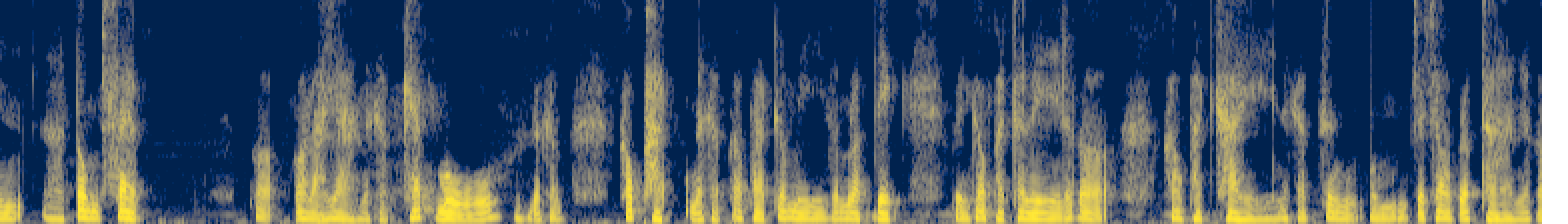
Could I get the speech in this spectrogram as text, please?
น ต้มแซ่บก็ก็หลายอย่างนะครับ แคบหมูนะครับข้าวผัดนะครับข้าวผัดก็มีสำหรับเด็กเป็นข้าวผัดทะเลแล้วก็ข้าวผัดไข่นะครับ ซึ่งผมจะชอบรับทานแล้วก็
